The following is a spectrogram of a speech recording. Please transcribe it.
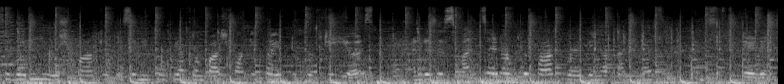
Is a very huge park. It is in Ethiopia from past 45 to 50 years. And this is one side of the park where they have animals and sitting dead end.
